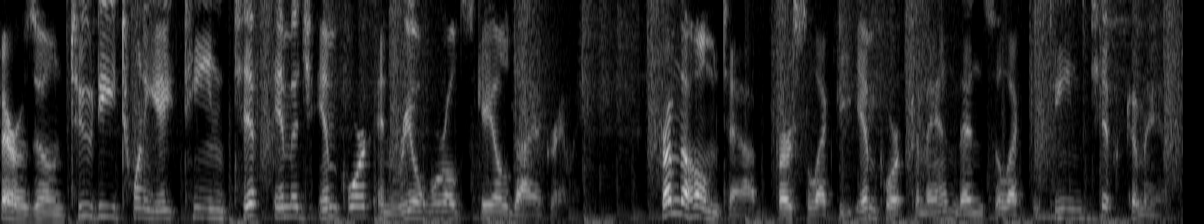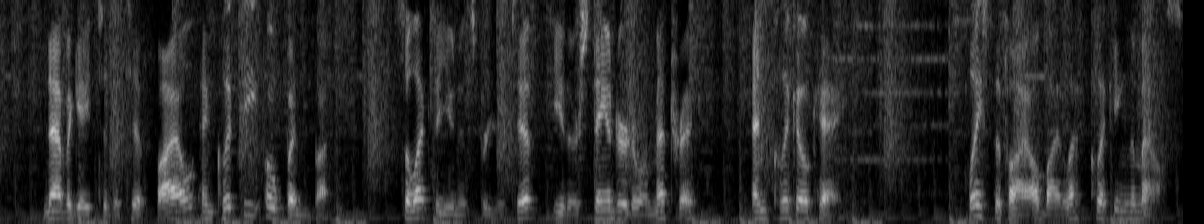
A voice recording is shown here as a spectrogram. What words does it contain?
FARO Zone 2D 2018 TIFF image import and real-world scale diagramming. From the Home tab, first select the Import command, then select the Scene TIFF command. Navigate to the TIFF file and click the Open button. Select the units for your TIFF, either standard or metric, and click OK. Place the file by left-clicking the mouse.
